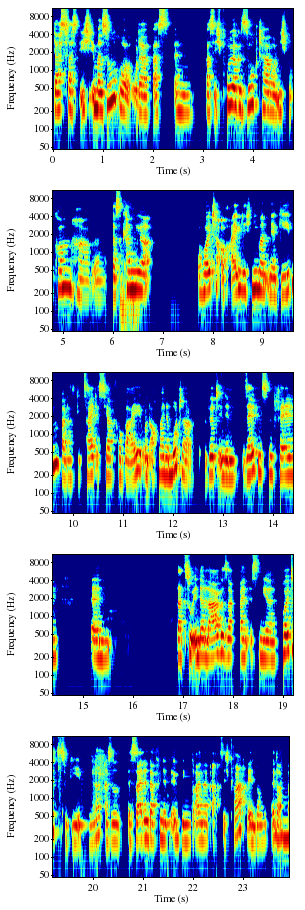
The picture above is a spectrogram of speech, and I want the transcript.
das, was ich immer suche oder was, ähm, was ich früher gesucht habe und nicht bekommen habe, das kann mir heute auch eigentlich niemand mehr geben, weil das, die Zeit ist ja vorbei und auch meine Mutter wird in den seltensten Fällen ähm, dazu in der Lage sein, es mir heute zu geben. Ne? Also es sei denn, da findet irgendwie eine 380-Grad-Wendung, äh, mhm.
